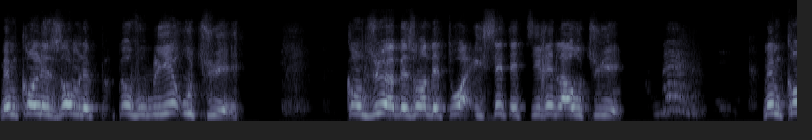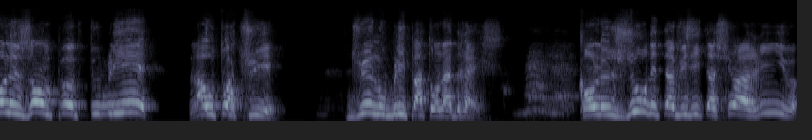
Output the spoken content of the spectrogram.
Même quand les hommes ne peuvent oublier où tu es. Quand Dieu a besoin de toi, il sait te tirer de là où tu es. Même quand les hommes peuvent t'oublier là où toi tu es, Dieu n'oublie pas ton adresse. Quand le jour de ta visitation arrive,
